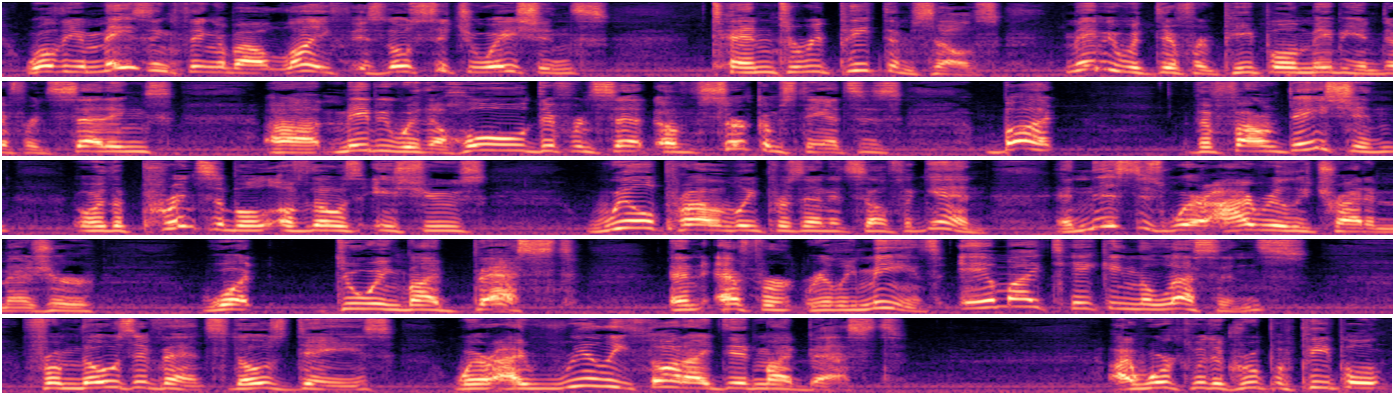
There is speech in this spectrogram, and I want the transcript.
Well, the amazing thing about life is those situations tend to repeat themselves. Maybe with different people, maybe in different settings, uh, maybe with a whole different set of circumstances, but the foundation or the principle of those issues will probably present itself again. And this is where I really try to measure what doing my best and effort really means. Am I taking the lessons from those events, those days where I really thought I did my best? I worked with a group of people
